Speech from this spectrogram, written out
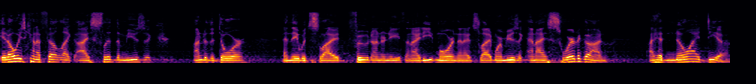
it always kind of felt like I slid the music under the door, and they would slide food underneath, and I'd eat more, and then I'd slide more music. And I swear to God, I had no idea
